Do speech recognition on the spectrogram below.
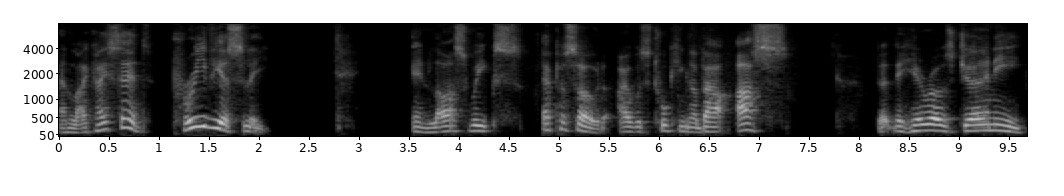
And like I said previously, in last week's episode, I was talking about us, that the hero's journey,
